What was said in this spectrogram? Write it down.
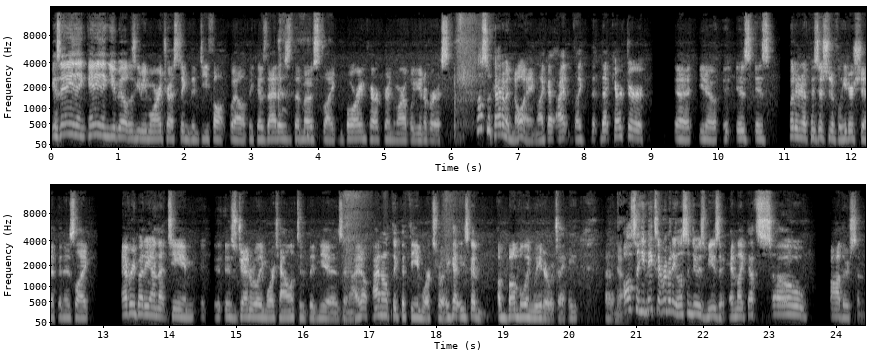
because anything anything you build is going to be more interesting than default quill because that is the most like boring character in the Marvel universe. It's also kind of annoying. Like I, I like th- that character, uh, you know, is is put in a position of leadership and is like everybody on that team is generally more talented than he is, and I don't I don't think the theme works really. He got, he's got a bumbling leader, which I hate. Yeah. Also, he makes everybody listen to his music, and like that's so bothersome.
